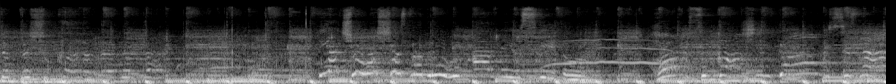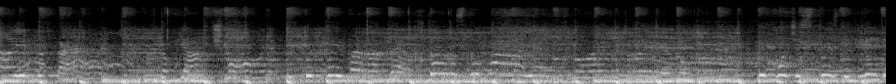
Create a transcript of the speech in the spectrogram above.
тебе шукала тебе. Я чула щось про другу армію світу. Голос у кожнім домі знає тебе. Хто п'яний чмоня і тупий мародер, хто розбиває вікно і вітрину. І хоче спиздить люди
